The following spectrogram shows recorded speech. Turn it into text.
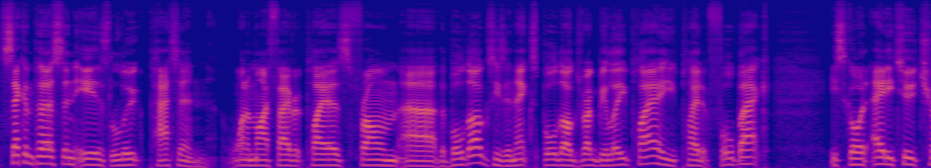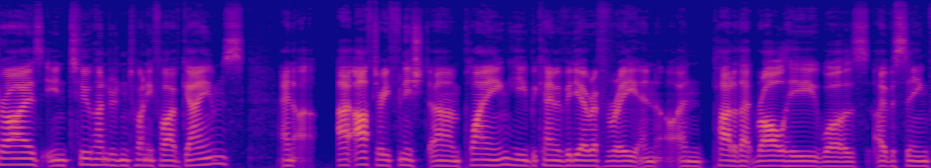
Second person is Luke Patten, one of my favourite players from uh, the Bulldogs. He's an ex Bulldogs rugby league player. He played at fullback. He scored 82 tries in 225 games, and uh, after he finished um, playing, he became a video referee, and and part of that role, he was overseeing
